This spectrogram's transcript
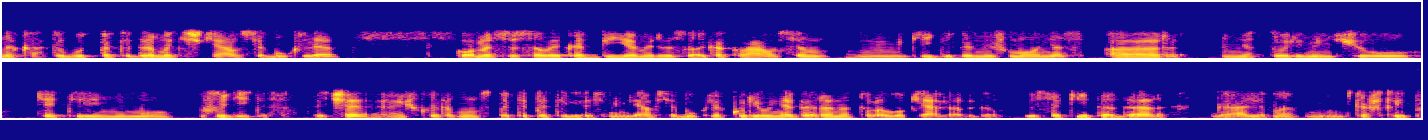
na ką, turbūt pati dramatiškiausia būklė, ko mes visą laiką bijom ir visą laiką klausim, mm, gydydami žmonės, ar neturi minčių ketinimų žudytis. Tai čia, aišku, yra mums pati pati grėsmingiausia būklė, kur jau nebėra natūralų kelio atgal. Visą kitą dar galima mm, kažkaip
